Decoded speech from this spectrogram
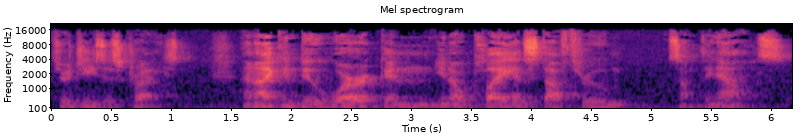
through Jesus Christ. And I can do work and, you know, play and stuff through something else.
